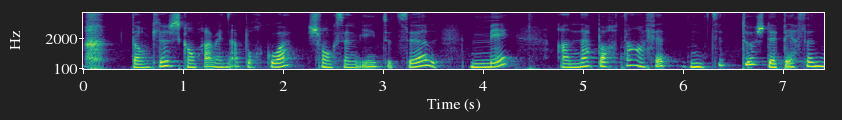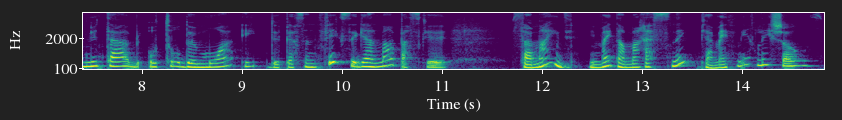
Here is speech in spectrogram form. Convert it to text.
Donc là, je comprends maintenant pourquoi je fonctionne bien toute seule, mais en apportant en fait une petite touche de personnes mutables autour de moi et de personnes fixes également parce que ça m'aide. Il m'aide à m'enraciner puis à maintenir les choses.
